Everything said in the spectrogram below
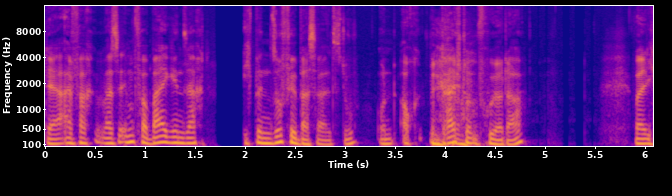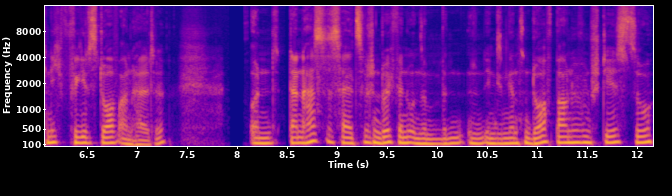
Der einfach, was im Vorbeigehen sagt, ich bin so viel besser als du und auch drei Ja. Stunden früher da, weil ich nicht für jedes Dorf anhalte. Und dann hast du es halt zwischendurch, wenn du in diesen ganzen Dorfbahnhöfen stehst, so,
